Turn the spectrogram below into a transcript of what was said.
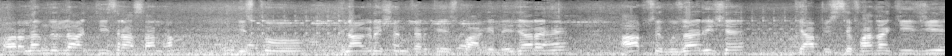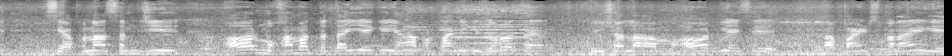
और अलहमदिल्ला तीसरा साल हम इसको इनाग्रेशन करके इसको आगे ले जा रहे हैं। आपसे गुजारिश है कि आप इस्तेफादा कीजिए, इसे अपना समझिए और मुकामत बताइए कि यहाँ पर पानी की ज़रूरत है। तो इन हम और भी ऐसे पॉइंट्स बनाएँगे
